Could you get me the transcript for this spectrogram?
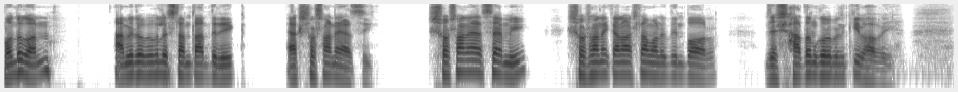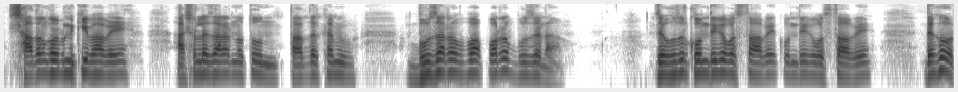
বন্ধুগণ, আমি রফিকুল ইসলাম তান্ত্রিক, এক শ্মশানে আছি। শ্মশানে আছি আমি। শ্মশানে কেন আসলাম অনেকদিন পর? যে সাধন করবেন কীভাবে? সাধন করবেন কীভাবে? আসলে যারা নতুন, তাদেরকে আমি বোঝার পরও বুঝে না। যে হুজুর কোন দিকে বসতে হবে, কোন দিকে বসতে হবে? দেখুন,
